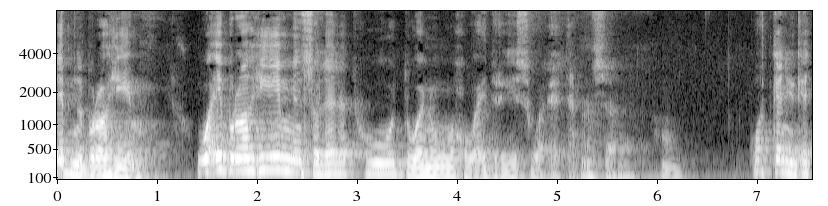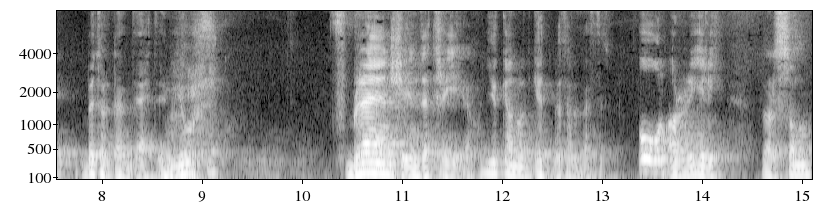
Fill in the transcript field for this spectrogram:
ابن إبراهيم. وإبراهيم من سلالة هود ونوح وإدريس وآدم. ما شاء الله. What can you get better than that? In your branch in the tree. You cannot get better than that. All are really, there are some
